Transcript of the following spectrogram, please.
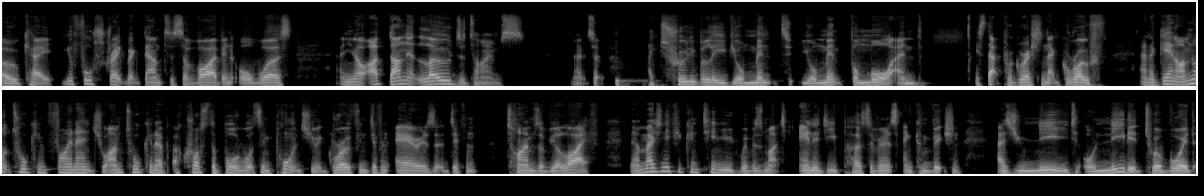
okay. You fall straight back down to surviving or worse. And you know, I've done it loads of times. so I truly believe you're meant to, you're meant for more, and it's that progression, that growth. And again, I'm not talking financial. I'm talking across the board. What's important to you? Growth in different areas at different times of your life. Now, imagine if you continued with as much energy, perseverance, and conviction as you need or needed to avoid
